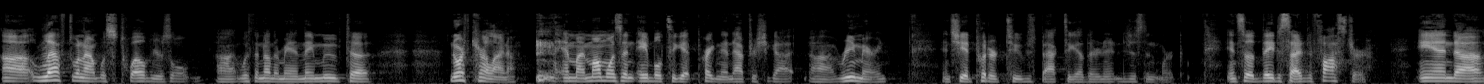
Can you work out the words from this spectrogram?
uh, left when I was 12 years old uh, with another man. They moved to North Carolina. and my mom wasn't able to get pregnant after she got uh, remarried. And she had put her tubes back together and it just didn't work. And so they decided to foster. And uh,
